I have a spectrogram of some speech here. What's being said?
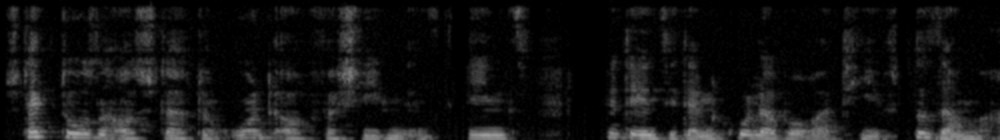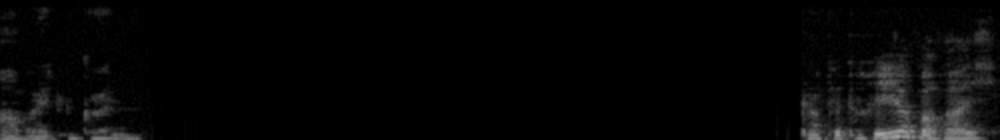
Steckdosenausstattung und auch verschiedenen Screens, mit denen Sie dann kollaborativ zusammenarbeiten können. Cafeteria-Bereich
